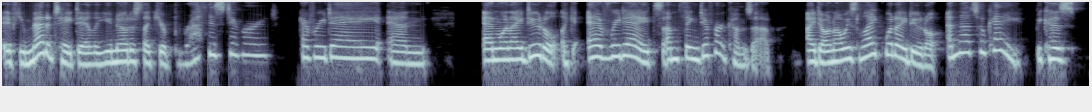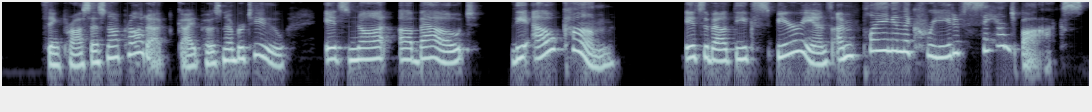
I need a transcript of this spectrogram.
If you meditate daily, you notice like your breath is different every day and And when I doodle, like every day, something different comes up. I don't always like what I doodle, and that's okay because think process, not product. Guidepost number two. It's not about the outcome. It's about the experience. I'm playing in the creative sandbox.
